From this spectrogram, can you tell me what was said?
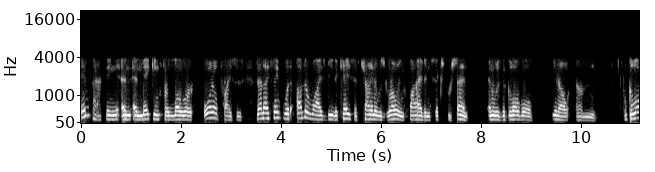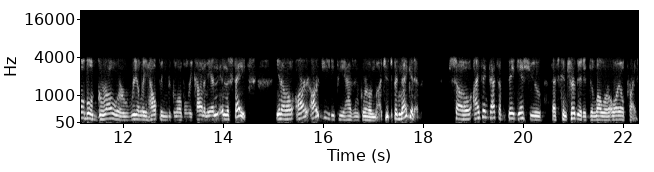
impacting and, and making for lower oil prices than I think would otherwise be the case if China was growing five and six percent and was the global, you know, um, global grower really helping the global economy. And in the states, you know, our our GDP hasn't grown much; it's been negative. So I think that's a big issue that's contributed to lower oil prices.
